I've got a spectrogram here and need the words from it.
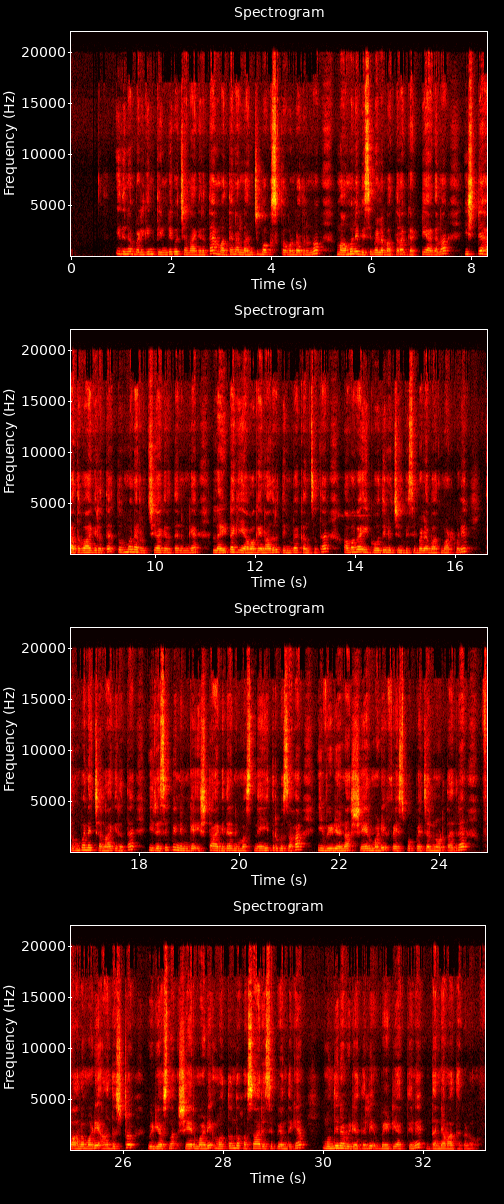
ಇದನ್ನು ಬೆಳಗಿನ ತಿಂಡಿಗೂ ಚೆನ್ನಾಗಿರುತ್ತೆ. ಮಧ್ಯಾಹ್ನ ಲಂಚ್ ಬಾಕ್ಸ್ ತೊಗೊಂಡೋದ್ರೂ ಮಾಮೂಲಿ ಬಿಸಿಬೇಳೆ ಬಾತ್ ಥರ ಗಟ್ಟಿ ಆಗೋಲ್ಲ, ಇಷ್ಟೇ ಹದವಾಗಿರುತ್ತೆ. ತುಂಬಾ ರುಚಿಯಾಗಿರುತ್ತೆ ನಿಮಗೆ. ಲೈಟಾಗಿ ಯಾವಾಗ ಏನಾದರೂ ತಿನ್ಬೇಕನ್ಸುತ್ತೆ ಆವಾಗ ಈ ಗೋಧಿ ನುಚ್ಚಿನ ಬಿಸಿಬೇಳೆ ಬಾತ್ ಮಾಡ್ಕೊಳ್ಳಿ. ತುಂಬಾ ಚೆನ್ನಾಗಿರುತ್ತೆ. ಈ ರೆಸಿಪಿ ನಿಮಗೆ ಇಷ್ಟ ಆಗಿದರೆ ನಿಮ್ಮ ಸ್ನೇಹಿತರಿಗೂ ಸಹ ಈ ವಿಡಿಯೋನ ಶೇರ್ ಮಾಡಿ ಫೇಸ್ಬುಕ್ ಪೇಜಲ್ಲಿ ನೋಡ್ತಾ ಇದ್ದರೆ ಫಾಲೋ ಮಾಡಿ, ಆದಷ್ಟು ವಿಡಿಯೋಸ್ನ ಶೇರ್ ಮಾಡಿ. ಮತ್ತೊಂದು ಹೊಸ ರೆಸಿಪಿಯೊಂದಿಗೆ ಮುಂದಿನ ವಿಡಿಯೋದಲ್ಲಿ ಭೇಟಿ ಆಗ್ತೀನಿ ಧನ್ಯವಾದಗಳು.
